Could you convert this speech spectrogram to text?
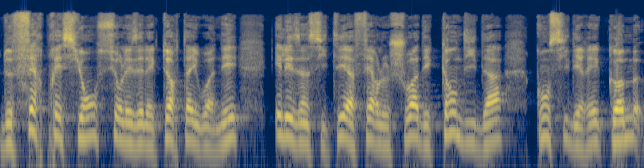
de faire pression sur les électeurs taïwanais et les inciter à faire le choix des candidats considérés comme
